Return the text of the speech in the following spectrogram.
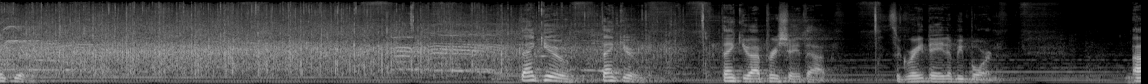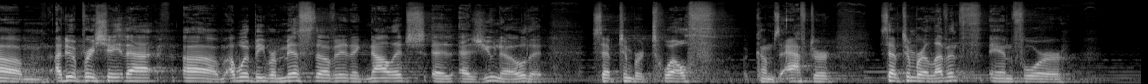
Thank you. Thank you. Thank you. Thank you. I appreciate that. It's a great day to be born. Um, I do appreciate that. Um, I would be remiss, though, if I didn't acknowledge, as, as you know, that September 12th comes after September 11th. And for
